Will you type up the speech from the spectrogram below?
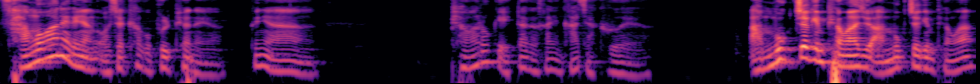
상호 간에 그냥 어색하고 불편해요. 그냥 평화롭게 있다가 그냥 가자 그거예요. 암묵적인 평화죠. 암묵적인 평화.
